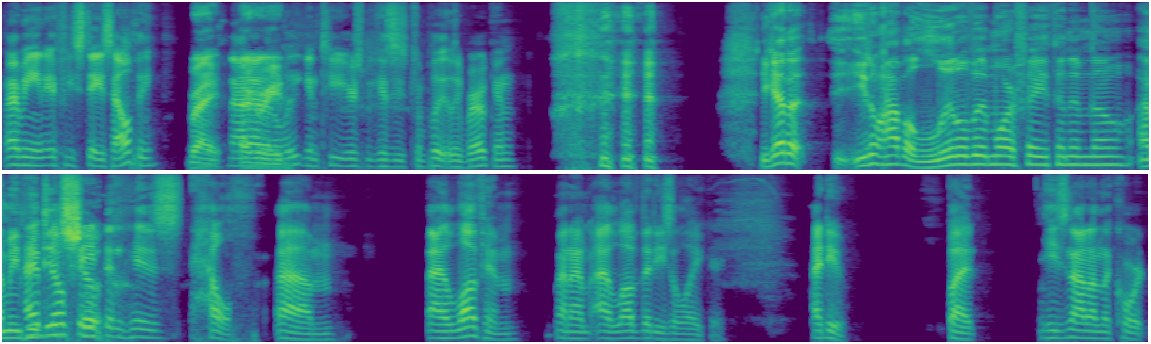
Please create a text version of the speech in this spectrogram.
I mean, if he stays healthy, Right. He's not out of the league in two years because he's completely broken. you gotta. You don't have a little bit more faith in him though. I mean, I he have did no show. faith in his health. Um, I love him, and I'm I love that he's a Laker. I do, but he's not on the court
